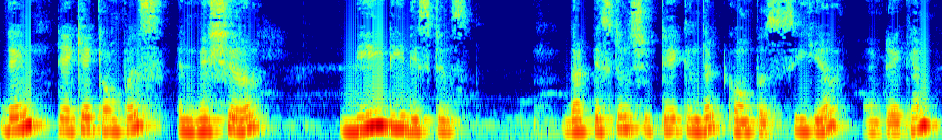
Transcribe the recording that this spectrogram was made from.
Then take a compass and measure BD distance. That distance should take in that compass. See here I am taken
